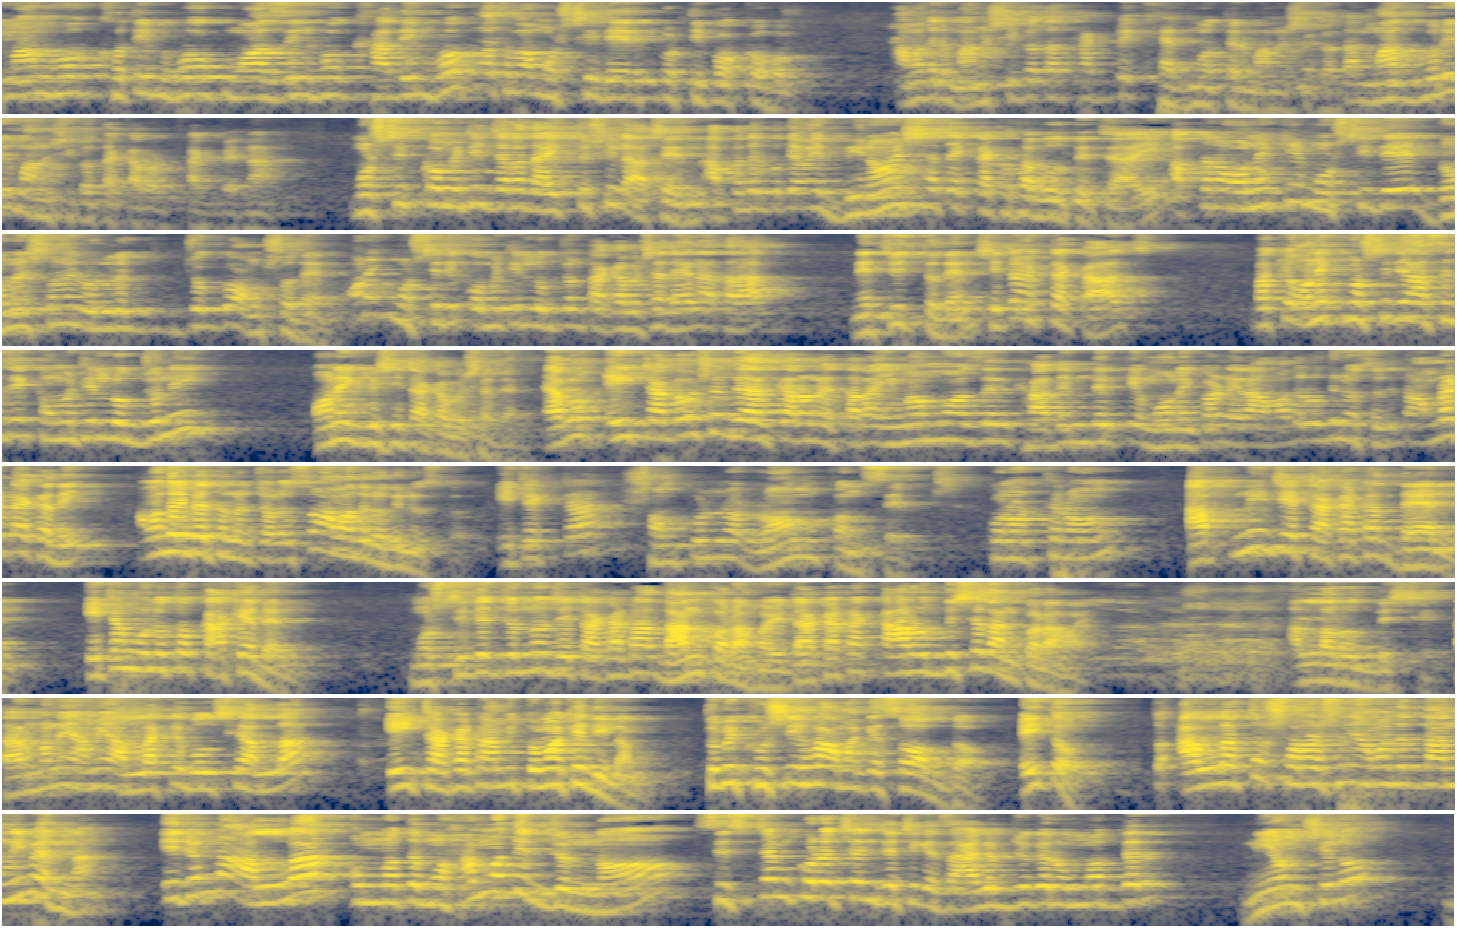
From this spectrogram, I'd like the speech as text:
ইমাম হোক, খতিব হোক মোয়াজিন হোক, খাদিম হোক অথবা মসজিদের কর্তৃপক্ষ হোক, আমাদের মানসিকতা থাকবে খেদমতের মানসিকতা, মাতবরির মানসিকতা কারোর থাকবে না। মসজিদ কমিটির যারা দায়িত্বশীল আছেন, আপনাদের প্রতি আমি বিনয়ের সাথে একটা কথা বলতে চাই। আপনারা অনেকে মসজিদে ডোনেশনের উল্লেখযোগ্য অংশ দেন। অনেক মসজিদে কমিটির লোকজন টাকা পয়সা দেয় না, তারা নেতৃত্ব দেন। সেটাও একটা কাজ। বাকি অনেক মসজিদে আছে যে কমিটির লোকজনই অনেক বেশি টাকা পয়সা দেন। এবং এই টাকা পয়সা দেওয়ার কারণে তারা ইমাম মুয়াজ্জিন খাদেমদেরকে মনে করেন, এরা আমাদের অধীনস্থ, যেহেতু আমরা টাকা দিই, আমাদের বেতনে চলে, সো আমাদের অধীনস্থ। এটা একটা সম্পূর্ণ রং কনসেপ্ট কোন অর্থে রং আপনি যে টাকাটা দেন, এটা মূলত কাকে দেন? মসজিদের জন্য যে টাকাটা দান করা হয়, টাকাটা কার উদ্দেশ্যে দান করা হয়? আল্লাহর উদ্দেশ্যে। তার মানে আমি আল্লাহকে বলছি, আল্লাহ, এই টাকাটা আমি তোমাকে দিলাম। তুমি খুশি হও, আমাকে সব দাও। এই তো? তো আল্লাহ তো সরাসরি আমাদের দান নিবেন না। এই জন্য আল্লাহ উম্মতে মোহাম্মদের জন্য সিস্টেম করেছেন যে, ঠিক আছে, আগের যুগের উম্মতদের নিয়ম ছিল,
